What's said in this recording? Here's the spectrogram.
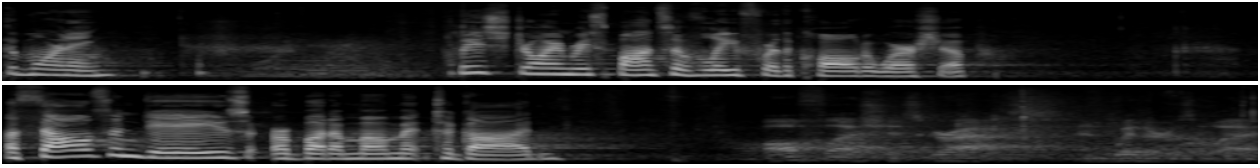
Good morning. Please join responsively for the call to worship. A thousand days are but a moment to God. All flesh is grass and withers away.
